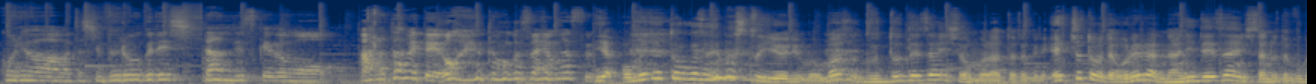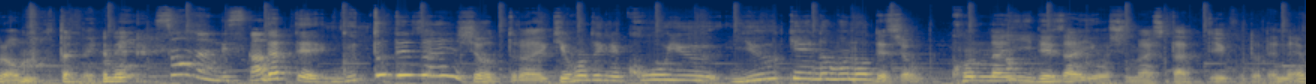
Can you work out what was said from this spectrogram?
これは私ブログで知ったんですけども改めておめでとうございます。いやおめでとうございますというよりも まずグッドデザイン賞をもらった時にえちょっと待って俺ら何デザインしたのって僕ら思ったんだよね。えそうなんですか？だってグッドデザイン賞ってのは基本的にこういう有形のものでしょ。こんないいデザインをしましたっていうことでね。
